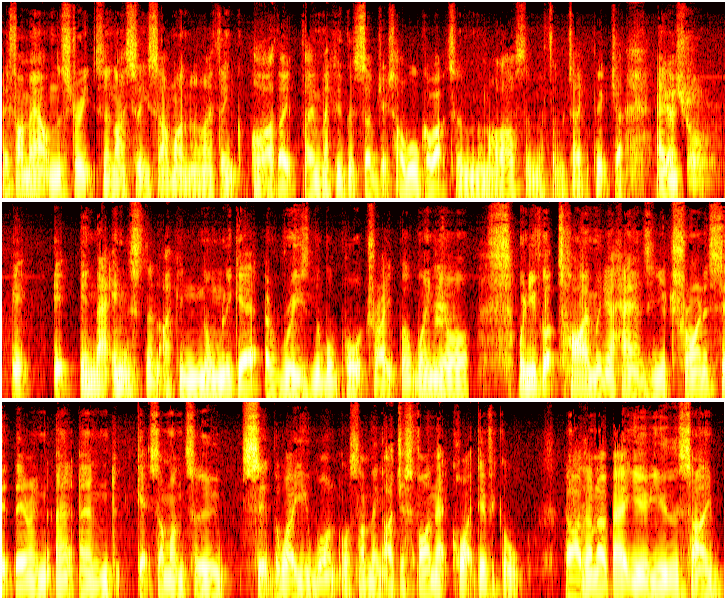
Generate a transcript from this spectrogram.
if I'm out on the streets and I see someone and I think, oh, they they make a good subject, I will go up to them and I'll ask them if I can take a picture. And yeah, sure in that instant, I can normally get a reasonable portrait. But when you're when you've got time on your hands and you're trying to sit there and and get someone to sit the way you want or something, I just find that quite difficult. I don't know about you. You the same?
